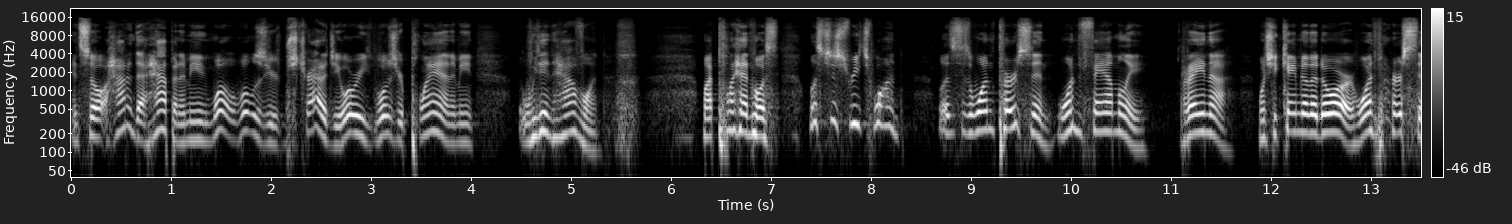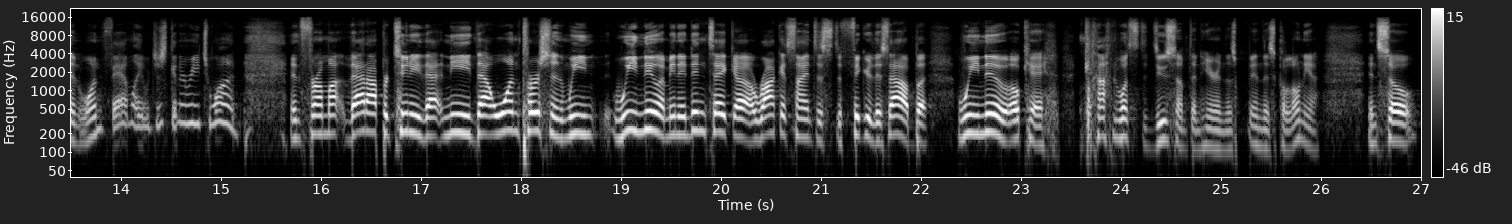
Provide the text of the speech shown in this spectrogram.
And so, how did that happen? I mean, what, what was your strategy? What, were you, what was your plan? I mean, we didn't have one. My plan was let's just reach one. Let's just one person, one family. Reina, when she came to the door, one person, one family, we're just going to reach one. And from uh, that opportunity, that need, that one person, we, we knew. I mean, it didn't take a rocket scientist to figure this out, but we knew, okay, God wants to do something here in this, in this colonia. And so,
